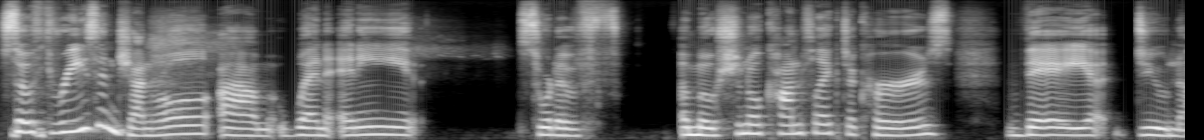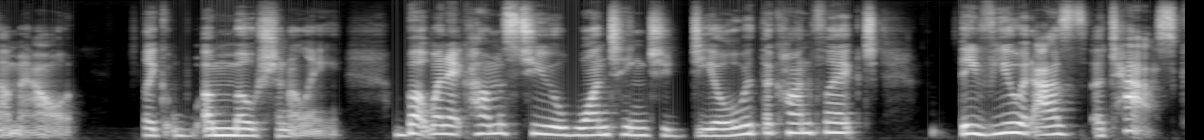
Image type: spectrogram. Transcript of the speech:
So, threes in general, um, when any sort of emotional conflict occurs, they do numb out, like emotionally. But when it comes to wanting to deal with the conflict, they view it as a task,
